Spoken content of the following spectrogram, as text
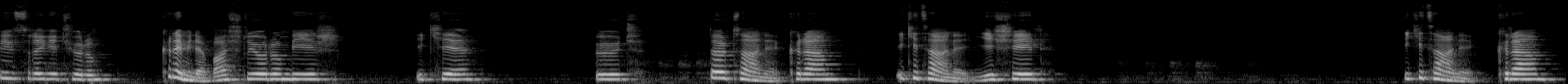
Bir süre geçiyorum. Krem ile başlıyorum. 1, 2, 3, 4 tane krem, 2 tane yeşil, 2 tane krem,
